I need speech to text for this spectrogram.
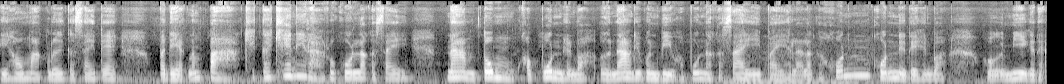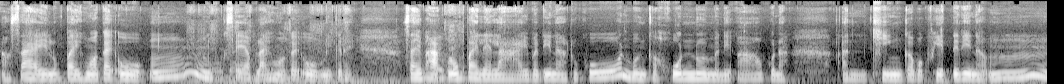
ที่เฮามักเลยก็ใส่แต่ปลาแดกน้ำปลาแค่ก็แค่นี้ล่ะทุกคนแล้วก็ใส่น้ำต้มข้าวปุ้นเห็นบ่เออน้ำที่เพิ่นบีบข้าวปุ้นน่ะก็ใส่ไปหั่นล่ะแล้วก็คนๆนี่เด้เห็นบ่ของเอมี่ก็ได้เอาใส่ลงไปหัวไก่อกอืมแซ่บหลายหัวไก่อกนี่ก็ได้ ใส่ผักลงไปหลายๆบัดนี้นะทุกคนเบิ่งกับคนด้วยบัดนี้อ้าวพุ่นน่ะอันคิงกับบักเพชรได้ดีนะอืม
